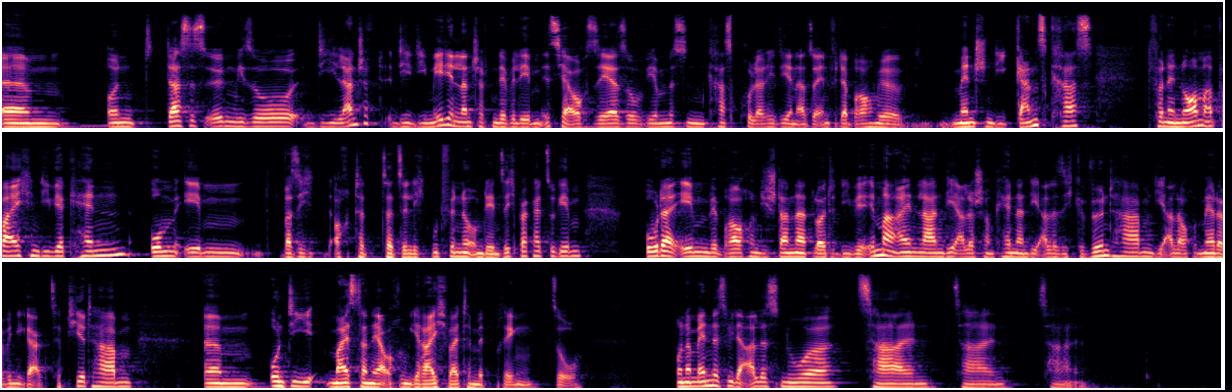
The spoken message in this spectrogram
Ähm, und das ist irgendwie so, die Landschaft, die, die Medienlandschaft, in der wir leben, ist ja auch sehr so, wir müssen krass polarisieren. Also entweder brauchen wir Menschen, die ganz krass von der Norm abweichen, die wir kennen, um eben, was ich auch tatsächlich gut finde, um denen Sichtbarkeit zu geben. Oder eben, wir brauchen die Standardleute, die wir immer einladen, die alle schon kennen, an die alle sich gewöhnt haben, die alle auch mehr oder weniger akzeptiert haben. Ähm, und die meist dann ja auch irgendwie Reichweite mitbringen. So. Und am Ende ist wieder alles nur Zahlen, Zahlen, Zahlen.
